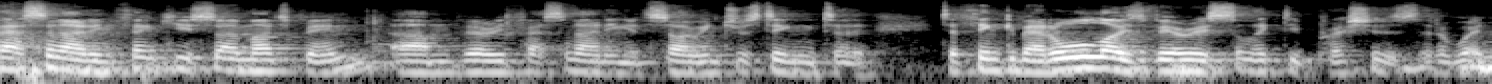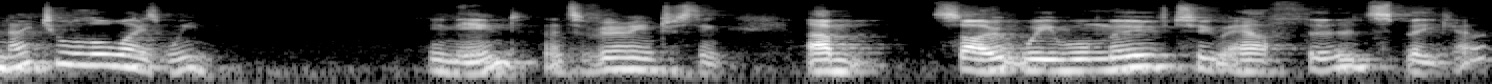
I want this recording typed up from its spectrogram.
Fascinating. Thank you so much, Ben. Um, very fascinating. It's so interesting to, to think about all those various selective pressures that are where nature will always win in the end. That's very interesting. Um, so we will move to our third speaker,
